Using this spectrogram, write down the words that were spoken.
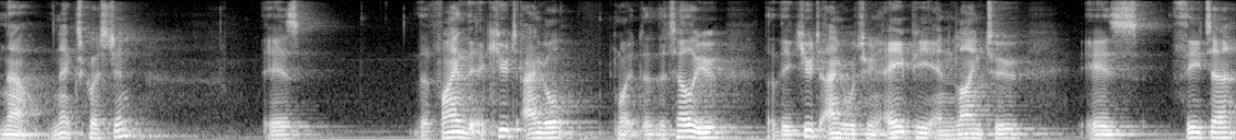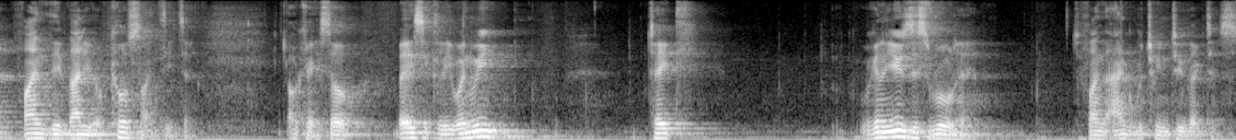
Now, next question is the find the acute angle. Well, they tell you that the acute angle between AP and line 2 is theta. Find the value of cosine theta. Okay, so basically when we take, we're going to use this rule here to find the angle between two vectors.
